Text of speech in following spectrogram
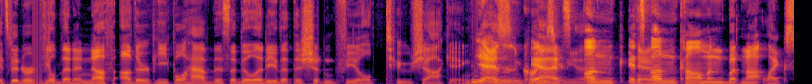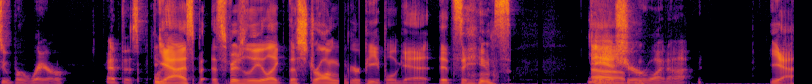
it's been revealed that enough other people have this ability that this shouldn't feel too shocking. yeah, this isn't crazy. Yeah, it's un it's Yeah. uncommon, but not like super rare at this point. Yeah, especially like the stronger people get, it seems. yeah, Um, sure, why not? Yeah.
